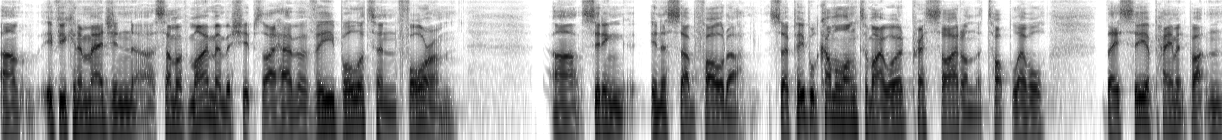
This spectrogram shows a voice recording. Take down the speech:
um, if you can imagine uh, some of my memberships, I have a vBulletin forum uh, sitting in a subfolder. So people come along to my WordPress site on the top level, they see a payment button,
